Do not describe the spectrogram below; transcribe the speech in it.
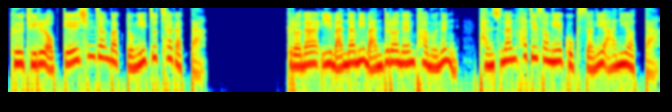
그 뒤를 업계의 심장박동이 쫓아갔다. 그러나 이 만남이 만들어낸 파문은 단순한 화제성의 곡선이 아니었다.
